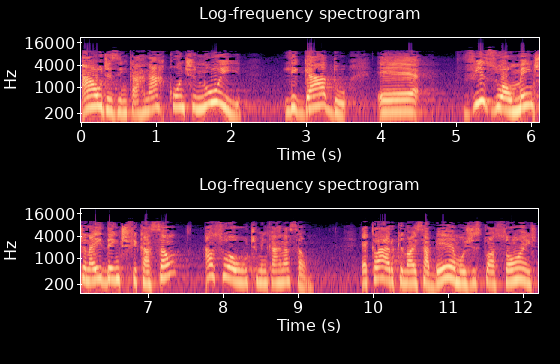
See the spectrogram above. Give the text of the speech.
ao desencarnar, continue ligado é, visualmente na identificação à sua última encarnação. É claro que nós sabemos de situações,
